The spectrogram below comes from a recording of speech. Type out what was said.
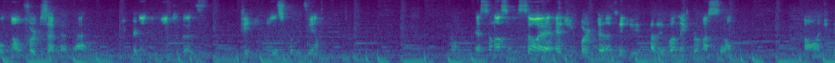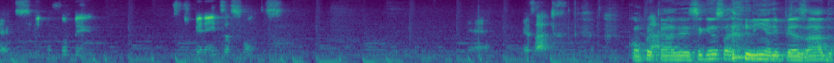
ou não for desagradar, diferentemente das fake news, por exemplo essa nossa missão é, é de importância de estar tá levando a informação aonde quer que seja sobre diferentes assuntos. É pesado. Complicado. E seguindo sua linha de pesado,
